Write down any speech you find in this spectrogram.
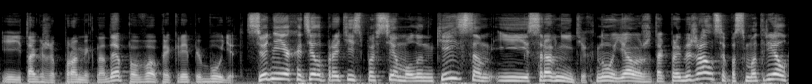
и также промик на деп в прикрепе будет. Сегодня я хотел пройтись по всем all-in кейсам и сравнить их. Ну, я уже так пробежался, посмотрел,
